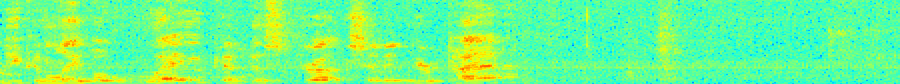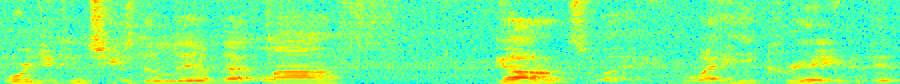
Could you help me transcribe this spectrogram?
you can leave a wake of destruction in your path, or you can choose to live that life God's way, the way He created it,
